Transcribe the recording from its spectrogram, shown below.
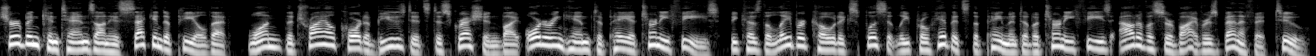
Churban contends on his second appeal that 1. The trial court abused its discretion by ordering him to pay attorney fees because the Labor Code explicitly prohibits the payment of attorney fees out of a survivor's benefit. 2.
